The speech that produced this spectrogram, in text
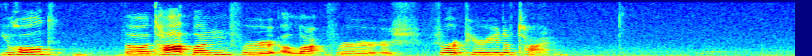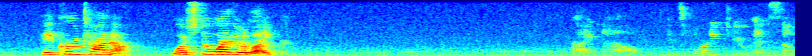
You hold the top button for a lot for a short period of time. Hey Cortana, what's the weather like? Right now, it's 42 and sunny.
